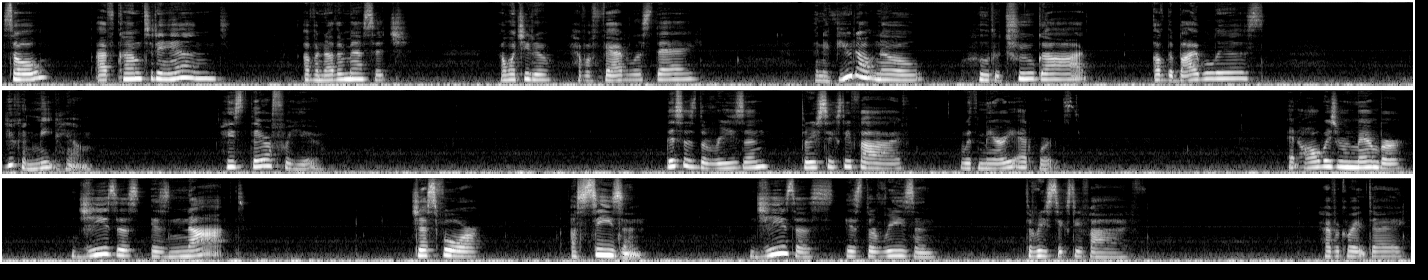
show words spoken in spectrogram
So, I've come to the end of another message. I want you to have a fabulous day. And if you don't know who the true God of the Bible is, you can meet him. He's there for you. This is the Reason 365 with Mary Edwards. And always remember, Jesus is not just for a season. Jesus is the reason 365. Have a great day.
